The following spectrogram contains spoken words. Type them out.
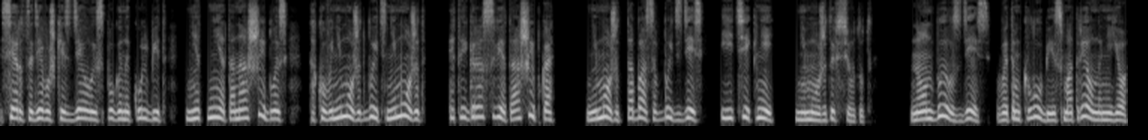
Сердце девушки сделало испуганный кульбит. Нет-нет, она ошиблась. Такого не может быть, не может. Это игра света, ошибка. Не может Табасов быть здесь и идти к ней. Не может и все тут. Но он был здесь, в этом клубе, и смотрел на нее.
